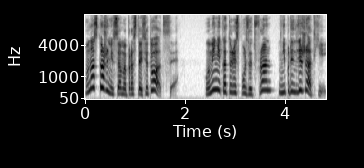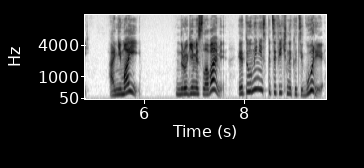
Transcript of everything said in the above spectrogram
у нас тоже не самая простая ситуация. Умения, которые использует Фран, не принадлежат ей. Они мои. Другими словами, это умения специфичной категории,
